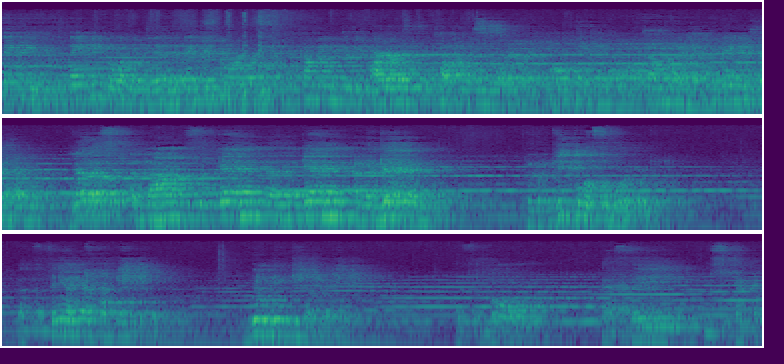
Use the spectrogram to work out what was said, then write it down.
Thank you. Thank you for what you did. Thank you for coming to be part of this and telling this story. Thank you so much. Thank you, sir. Let us announce again and again and again to the people of the world that their culture will be cherished as long as they respect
